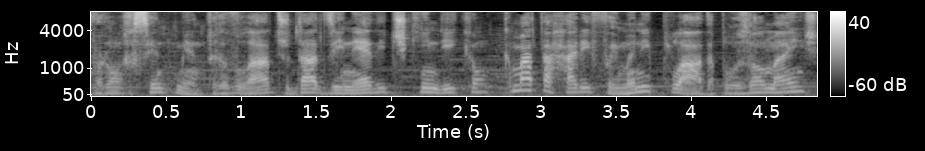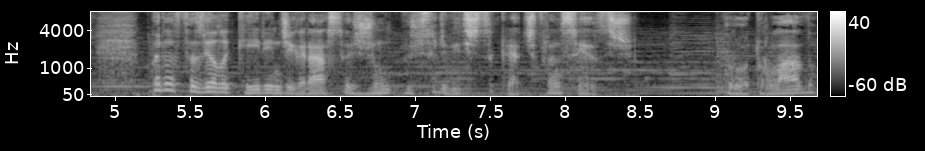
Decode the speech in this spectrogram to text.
Foram recentemente revelados dados inéditos que indicam que Mata Hari foi manipulada pelos alemães para fazê-la cair em desgraça junto dos serviços secretos franceses. Por outro lado,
